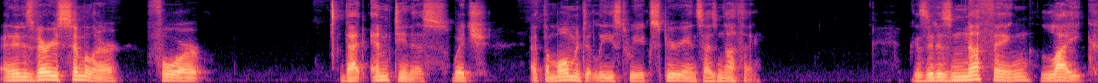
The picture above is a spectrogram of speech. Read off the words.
And it is very similar for that emptiness which at the moment at least we experience as nothing. Because it is nothing like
